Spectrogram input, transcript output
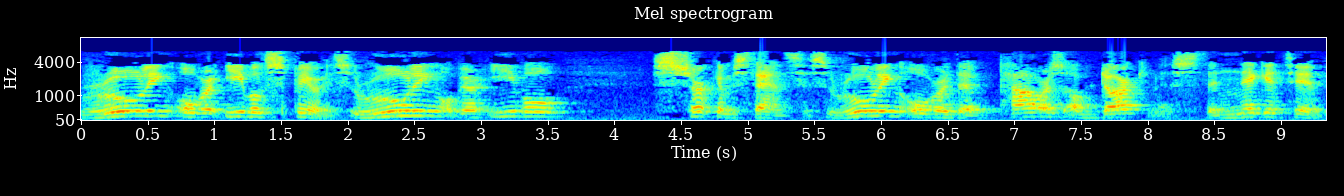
ruling over evil spirits, ruling over evil circumstances, ruling over the powers of darkness, the negative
